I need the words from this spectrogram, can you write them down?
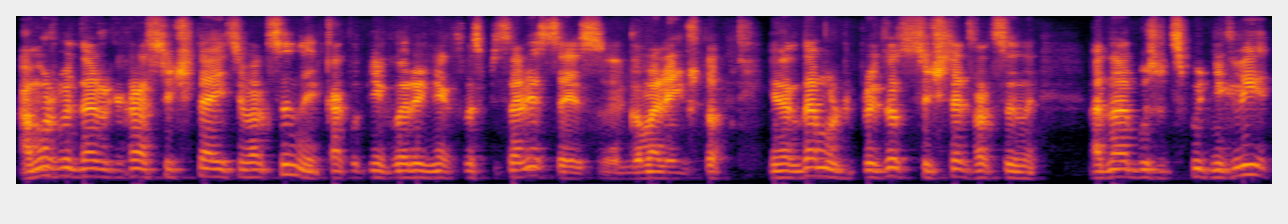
А может быть, даже как раз сочетаете вакцины, как вот мне говорили некоторые специалисты из Гамалеи, что иногда, может придется сочетать вакцины. Одна будет спутник Ви,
